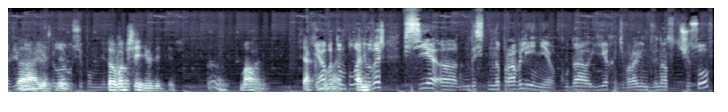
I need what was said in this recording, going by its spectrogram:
Авиамобиль если- в Беларуси, помню, то вообще не улетишь. Ну, Мало ли. Всяко Я в бывает. этом плане, Там- вот знаешь, все э, направления, куда ехать в район 12 часов,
